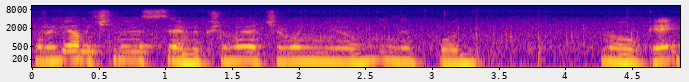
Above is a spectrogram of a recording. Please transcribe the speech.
Проявочне СМ, якщо горять червоні огні, не входить. Ну окей.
